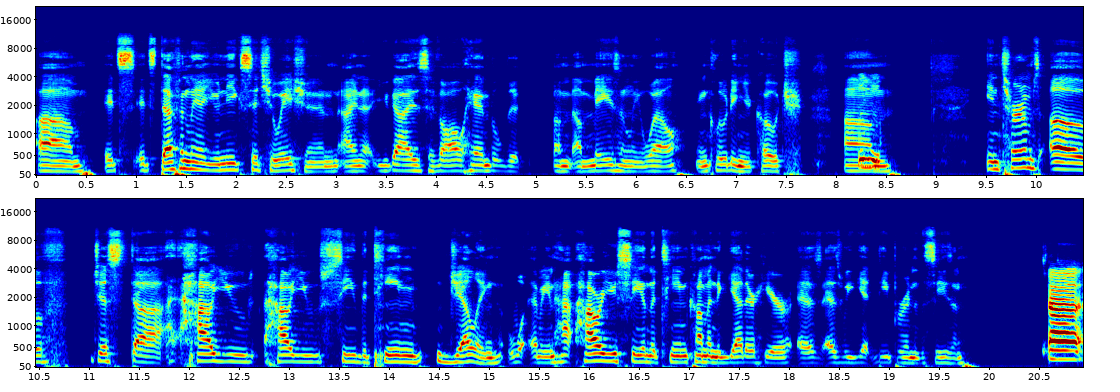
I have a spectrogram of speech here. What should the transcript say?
um, it's it's definitely a unique situation. I know you guys have all handled it um, amazingly well, including your coach. Um, mm-hmm. In terms of just uh, how you how you see the team gelling, I mean, how how are you seeing the team coming together here as as we get deeper into the season? Uh,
